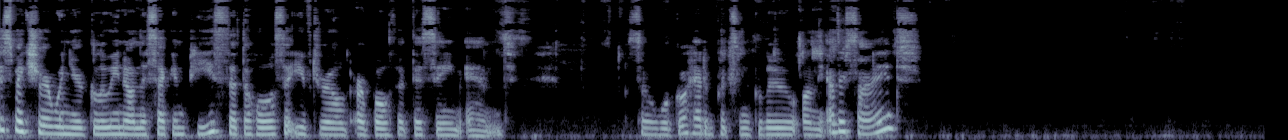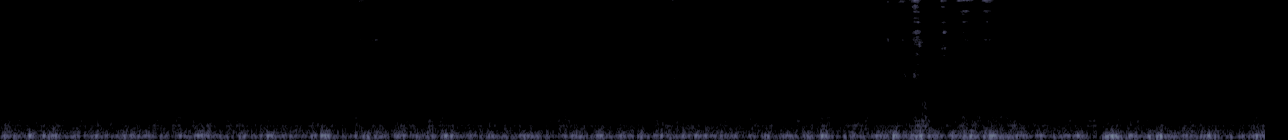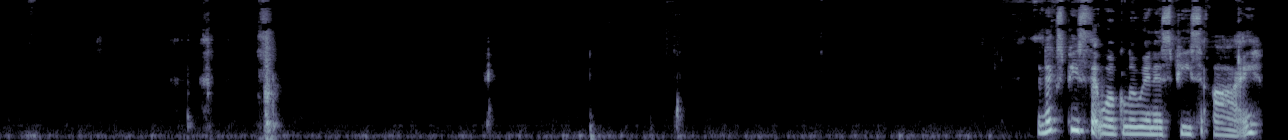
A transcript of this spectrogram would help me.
Just make sure when you're gluing on the second piece that the holes that you've drilled are both at the same end. So we'll go ahead and put some glue on the other side. The next piece that we'll glue in is piece I.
